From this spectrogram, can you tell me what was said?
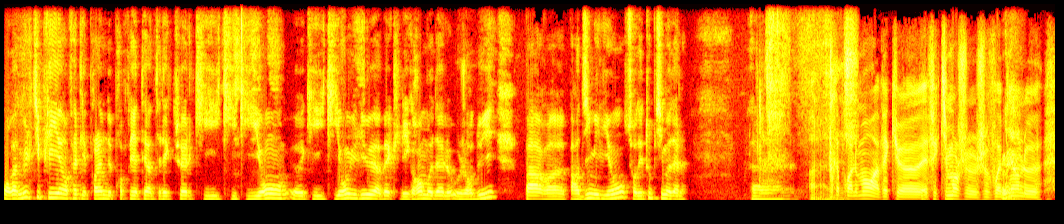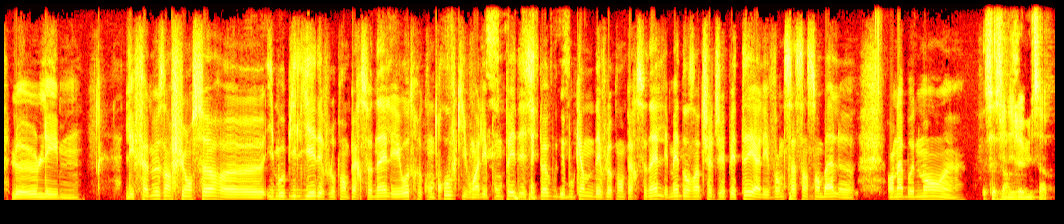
on va multiplier en fait les problèmes de propriété intellectuelle qui, qui, qui ont, euh, qui, qui, ont eu lieu avec les grands modèles aujourd'hui par, euh, par 10 millions sur des tout petits modèles. Euh... Très probablement avec euh, effectivement je, je, vois bien le, le les les fameux influenceurs euh, immobiliers, développement personnel et autres qu'on trouve qui vont aller pomper des EPUB ou des bouquins de développement personnel, les mettre dans un chat GPT et aller vendre ça 500 balles euh, en abonnement. Euh. J'ai déjà vu ça.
